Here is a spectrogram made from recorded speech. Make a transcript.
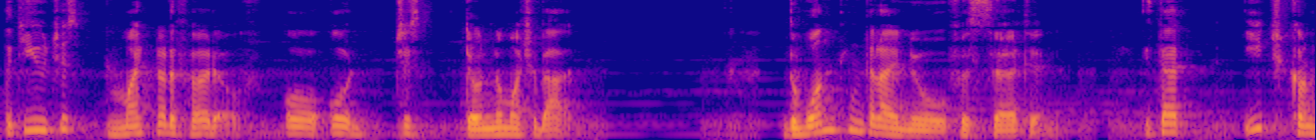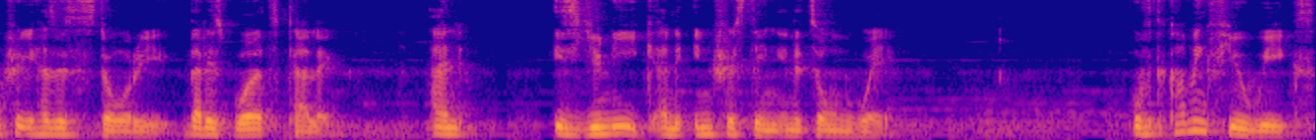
that you just might not have heard of or, or just don't know much about. The one thing that I know for certain is that each country has a story that is worth telling and is unique and interesting in its own way. Over the coming few weeks,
